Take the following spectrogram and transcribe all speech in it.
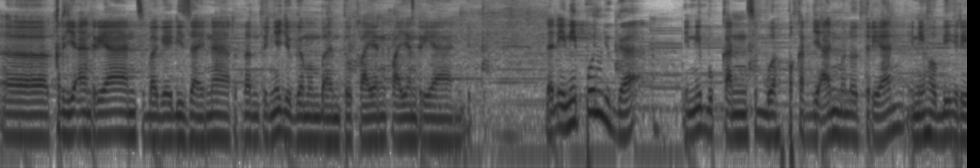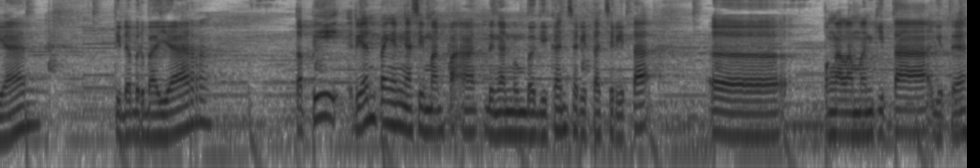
eh, kerjaan Rian sebagai desainer tentunya juga membantu klien-klien Rian gitu. Dan ini pun juga ini bukan sebuah pekerjaan menurut Rian, ini hobi Rian, tidak berbayar, tapi Rian pengen ngasih manfaat dengan membagikan cerita-cerita eh, pengalaman kita gitu ya,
